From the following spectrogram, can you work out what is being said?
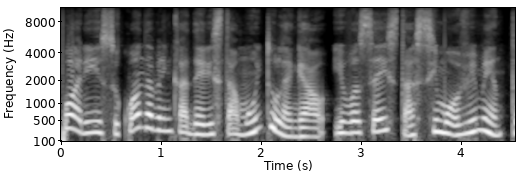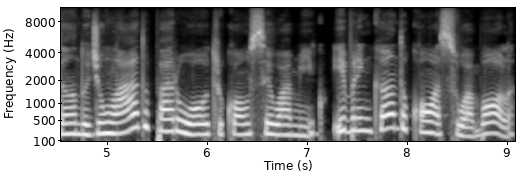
Por isso, quando a brincadeira está muito legal e você está se movimentando de um lado para o outro com o seu amigo e brincando com a sua bola,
